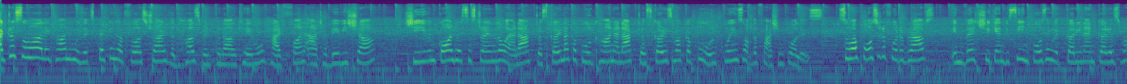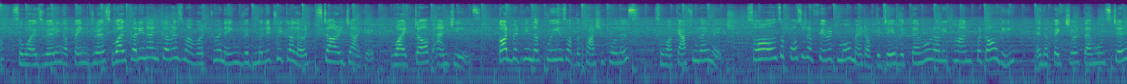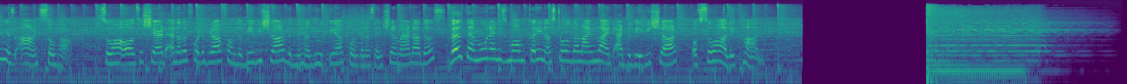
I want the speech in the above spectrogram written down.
Actress Soha Ali Khan, who is expecting her first child with husband Kunal Kemmu, had fun at her baby shower. She even called her sister-in-law and actress Kareena Kapoor Khan and actress Karisma Kapoor queens of the fashion police. Soha posted a photographs in which she can be seen posing with Kareena and Karisma. Soha is wearing a pink dress while Kareena and Karisma were twinning with military colored starry jacket, white top and jeans. Caught between the queens of the fashion police, Soha captioned the image. Soha also posted her favorite moment of the day with Taimur Ali Khan Pataudi. In the picture, Taimur staring his aunt Soha. Soha also shared another photograph from the baby shower with Neha Dhupia, Konkana Sen Sharma and others. Well, Taimur and his mom Kareena stole the limelight at the baby shower of Soha Ali Khan.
